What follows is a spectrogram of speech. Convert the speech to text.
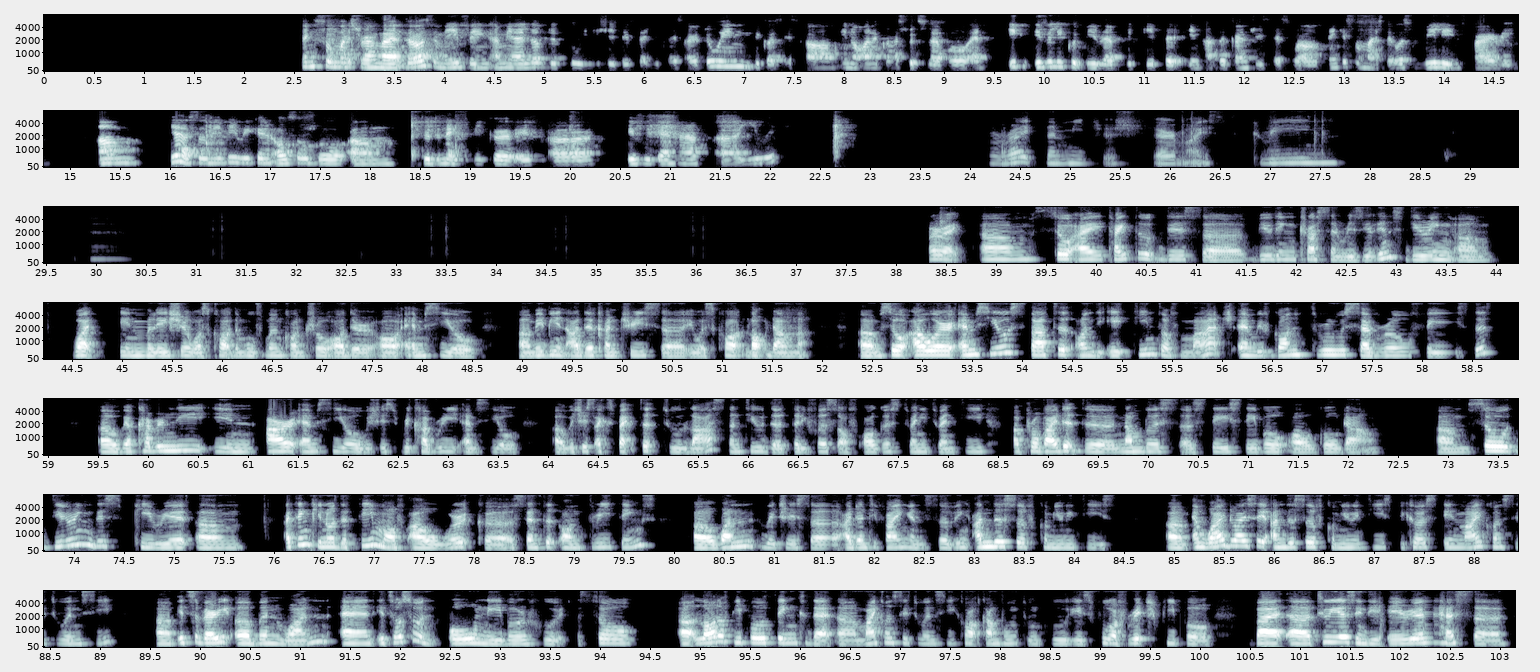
Thanks so much, Rahmat. That was amazing. I mean, I love the two initiatives that you guys are doing because it's um, you know on a grassroots level and it easily could be replicated in other countries as well. Thank you so much. That was really inspiring. Um, yeah, so maybe we can also go um, to the next speaker if uh, if we can have uh, Yiwei. All right, let me just share my screen. All right. Um, so I titled this uh, Building Trust and Resilience during um, what in Malaysia was called the Movement Control Order or MCO. Uh, maybe in other countries uh, it was called lockdown. Um, so our MCO started on the 18th of March and we've gone through several phases. Uh, we are currently in RMCO, which is Recovery MCO uh, which is expected to last until the 31st of August 2020, uh, provided the numbers uh, stay stable or go down. Um, so during this period, um, I think you know the theme of our work uh, centered on three things. Uh, one, which is uh, identifying and serving underserved communities. Um, and why do I say underserved communities? Because in my constituency, um, it's a very urban one, and it's also an old neighborhood. So a lot of people think that uh, my constituency called Kampung Tunku is full of rich people, but uh, two years in the area has uh,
